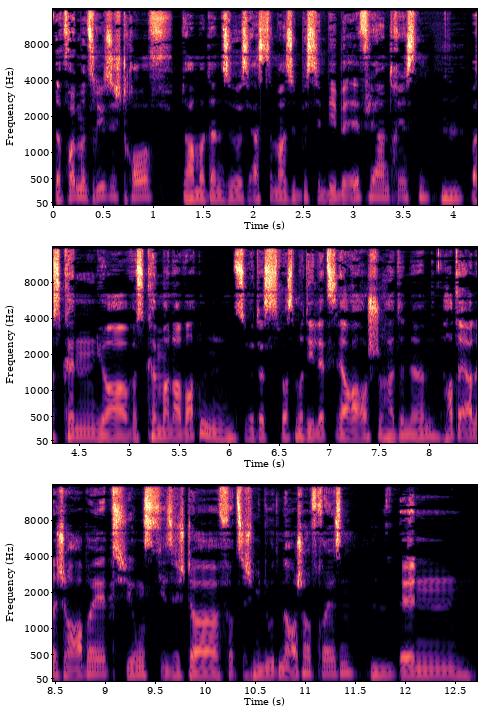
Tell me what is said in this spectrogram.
Da freuen wir uns riesig drauf. Da haben wir dann so das erste Mal so ein bisschen BBL-Flair in Dresden. Mhm. Was können, ja, was können wir erwarten? So das, was man die letzten Jahre auch schon hatte, ne? Harte, ehrliche Arbeit, Jungs, die sich da 40 Minuten Arsch aufreißen. Mhm. In,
